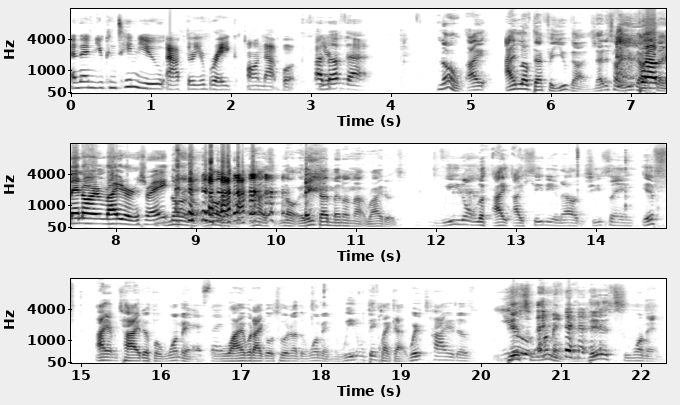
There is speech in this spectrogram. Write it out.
and then you continue after your break on that book. I You're- love that. No, I I love that for you guys. That is how you guys. Well, think. men aren't writers, right? No, no, no, no, no, guys, no. It ain't that men are not writers. We don't look. I I see the analogy. She's saying if I am tired of a woman, Yes, why would I go to another woman? We don't think like that. We're tired of You. this woman. this woman.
